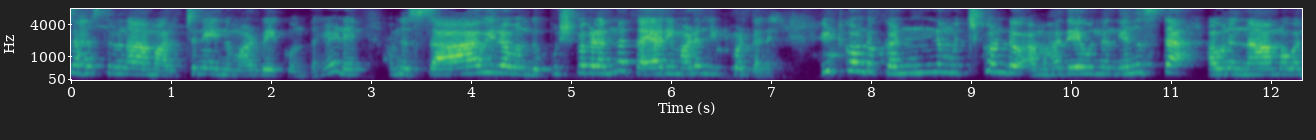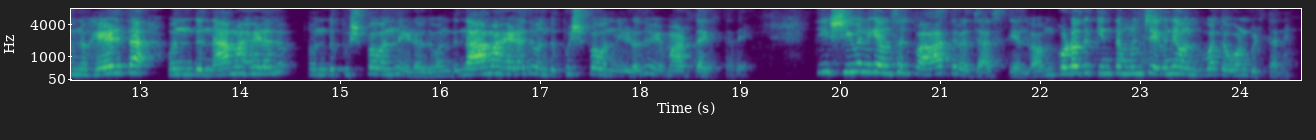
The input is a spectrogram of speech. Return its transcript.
ಸಹಸ್ರನಾಮ ಅರ್ಚನೆಯನ್ನು ಮಾಡಬೇಕು ಅಂತ ಹೇಳಿ ಅವನು ಸಾವಿರ ಒಂದು ಪುಷ್ಪಗಳನ್ನ ತಯಾರಿ ಮಾಡಲು ಇಟ್ಕೊಳ್ತಾನೆ ಇಟ್ಕೊಂಡು ಕಣ್ಣು ಮುಚ್ಕೊಂಡು ಆ ಮಹಾದೇವನ ನೆನೆಸ್ತಾ ಅವನ ನಾಮವನ್ನು ಹೇಳ್ತಾ ಒಂದು ನಾಮ ಹೇಳಲು, ಒಂದು ಪುಷ್ಪವನ್ನು ಇಡೋದು. ಒಂದು ನಾಮ ಹೇಳೋದು, ಒಂದು ಪುಷ್ಪವನ್ನು ಇಡೋದು ಮಾಡ್ತಾ ಇರ್ತದೆ. ಈ ಶಿವನಿಗೆ ಒಂದು ಸ್ವಲ್ಪ ಆತರ ಜಾಸ್ತಿ ಅಲ್ವಾ? ಅವ್ನು ಕೊಡೋದಕ್ಕಿಂತ ಮುಂಚೆ ಇವನೇ ಒಂದು ಹೂವು ತಗೊಂಡ್ಬಿಡ್ತಾನೆ.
